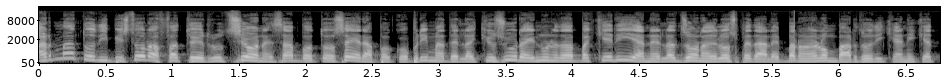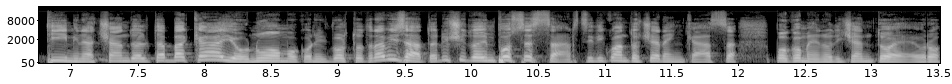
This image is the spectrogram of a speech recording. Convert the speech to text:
Armato di pistola ha fatto irruzione sabato sera, poco prima della chiusura, in una tabaccheria nella zona dell'ospedale Barone Lombardo di Canicattì. Minacciando il tabaccaio, un uomo con il volto travisato è riuscito a impossessarsi di quanto c'era in cassa, poco meno di 100 euro.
